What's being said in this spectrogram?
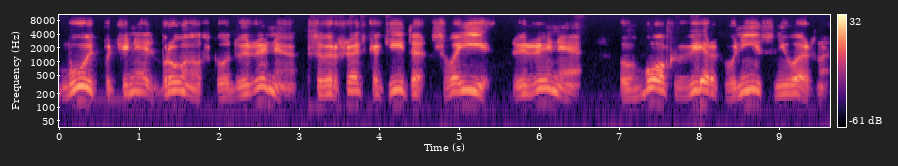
будет, подчиняясь броуновскому движению, совершать какие-то свои движения в бок, вверх, вниз, неважно.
